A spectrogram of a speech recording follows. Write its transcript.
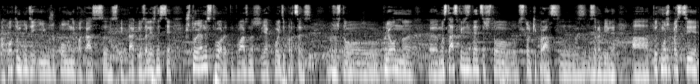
а потым будзе і уже поўны паказ э, спектаклю в залежнасці што яны створаць тут важна ж як ходзе кажу што плён э, мастацкай рэзідэнцыі што столькі прац э, зрабілі а тут можа пайсці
